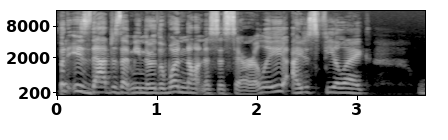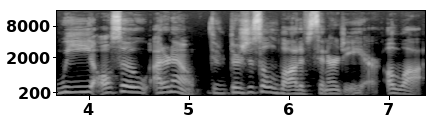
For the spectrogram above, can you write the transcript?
But is that does that mean they're the one? Not necessarily. I just feel like we also i don't know there's just a lot of synergy here a lot.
